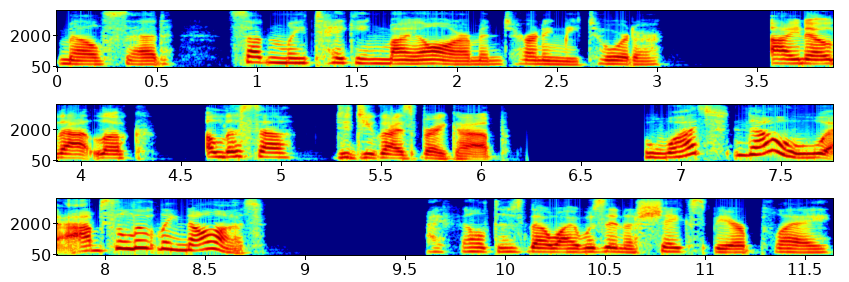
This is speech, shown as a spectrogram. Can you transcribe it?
Mel said, suddenly taking my arm and turning me toward her. I know that look. Alyssa, did you guys break up? What? No, absolutely not. I felt as though I was in a Shakespeare play,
